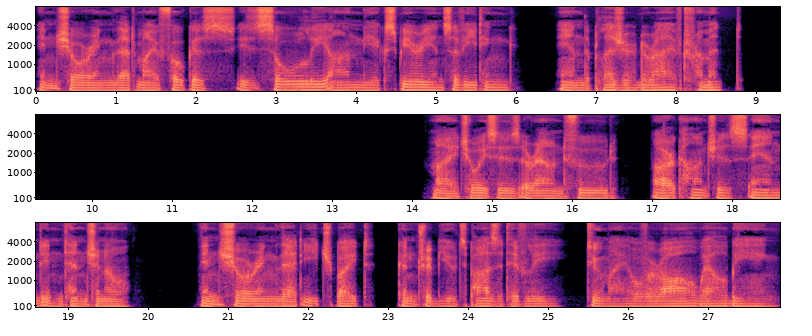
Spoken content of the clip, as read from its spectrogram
ensuring that my focus is solely on the experience of eating and the pleasure derived from it. My choices around food are conscious and intentional, ensuring that each bite contributes positively to my overall well being.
